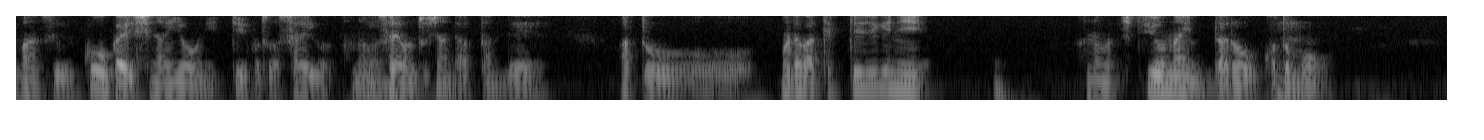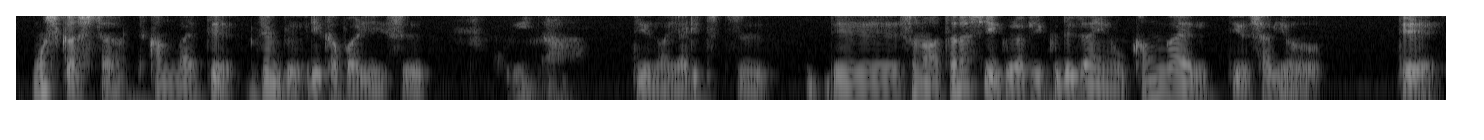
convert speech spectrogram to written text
まず後悔しないようにっていうことが最後、あの、うん。最後の年なんであったんで、あと、まあだから徹底的に、あの、必要ないだろうことも、もしかしたらって考えて、全部リカバリーするいいな。っていうのはやりつつ、で、その新しいグラフィックデザインを考えるっていう作業って、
